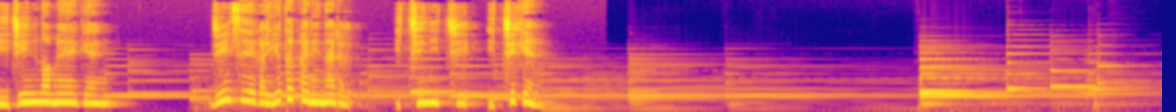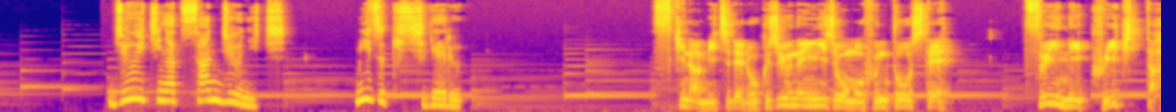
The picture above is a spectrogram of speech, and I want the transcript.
偉人の名言、人生が豊かになる、一日一元。11月30日、水木しげる。好きな道で60年以上も奮闘して、ついに食い切った。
